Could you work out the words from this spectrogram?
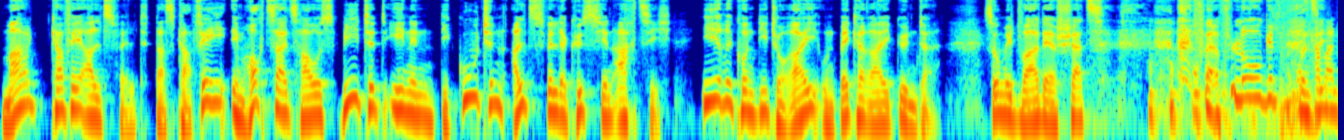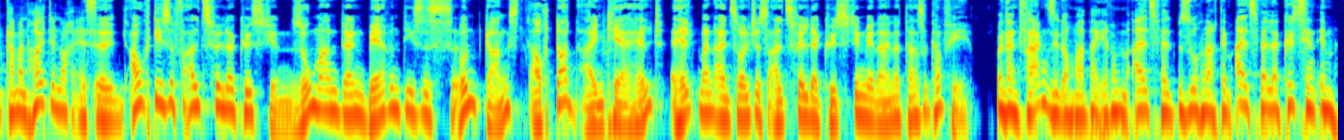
Marktcafé Alsfeld, das Café im Hochzeitshaus bietet Ihnen die guten Alsfelder Küsschen 80. Ihre Konditorei und Bäckerei Günther. Somit war der Schatz verflogen. Das kann man, kann man heute noch essen. Äh, auch diese Pfalzfelder Küsschen, so man denn während dieses Rundgangs auch dort Einkehr hält, erhält man ein solches Alsfelder Küsschen mit einer Tasse Kaffee. Und dann fragen Sie doch mal bei Ihrem Alsfeldbesuch nach dem Alsfelder Küsschen im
